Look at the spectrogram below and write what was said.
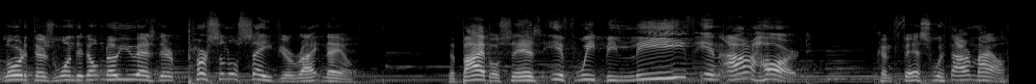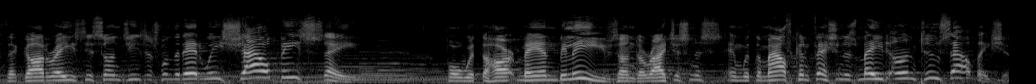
Lord, if there's one that don't know you as their personal Savior right now, the Bible says if we believe in our heart, confess with our mouth that God raised his son Jesus from the dead, we shall be saved. For with the heart man believes unto righteousness, and with the mouth confession is made unto salvation.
